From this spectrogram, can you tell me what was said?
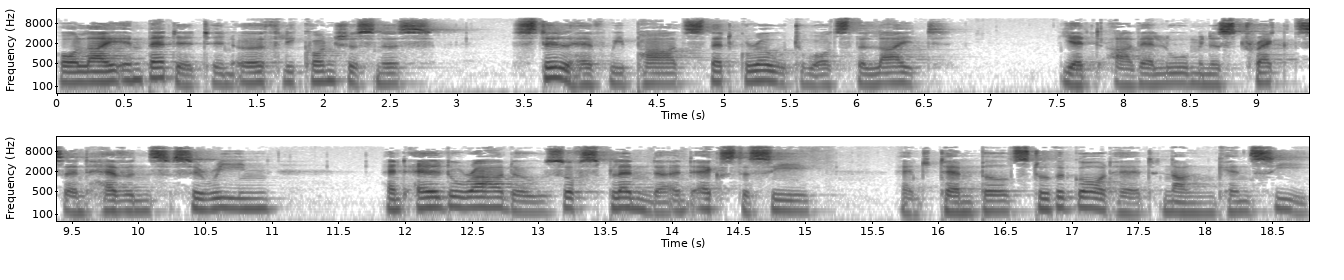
or lie embedded in earthly consciousness, still have we parts that grow towards the light. Yet are there luminous tracts and heavens serene, and Eldorados of splendor and ecstasy, and temples to the Godhead none can see.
